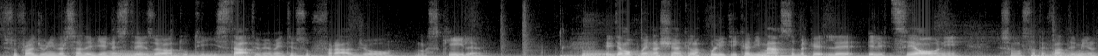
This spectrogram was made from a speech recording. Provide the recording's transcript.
il suffragio universale viene esteso a tutti gli stati, ovviamente il suffragio maschile. E vediamo come nasce anche la politica di massa, perché le elezioni sono state fatte nel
